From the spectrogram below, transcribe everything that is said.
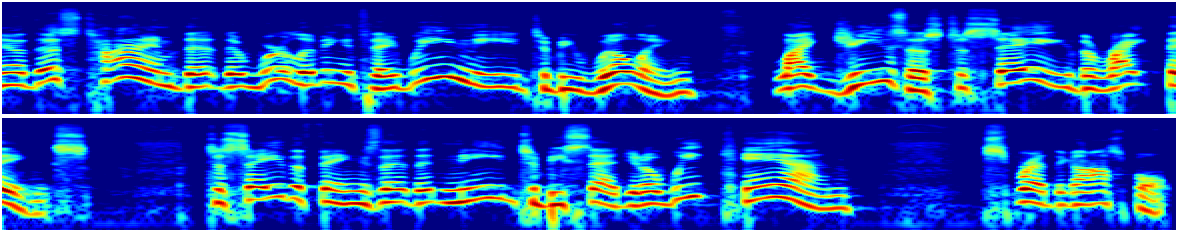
You know, this time that, that we're living in today, we need to be willing, like Jesus, to say the right things, to say the things that, that need to be said. You know, we can spread the gospel.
